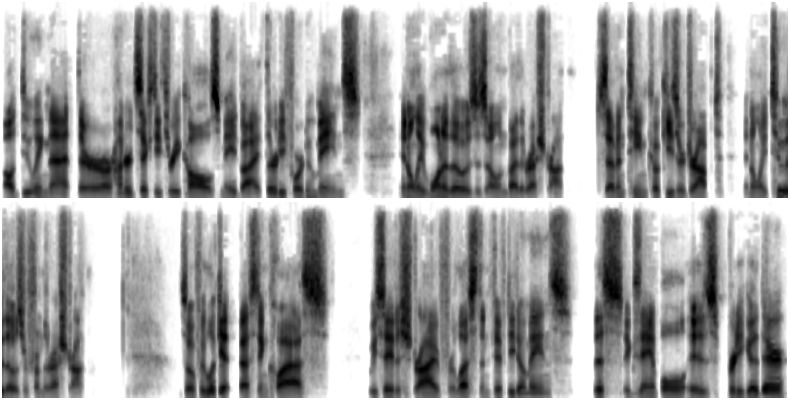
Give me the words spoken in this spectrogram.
While doing that, there are 163 calls made by 34 domains, and only one of those is owned by the restaurant. 17 cookies are dropped, and only two of those are from the restaurant. So if we look at best in class, we say to strive for less than 50 domains. This example is pretty good there.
